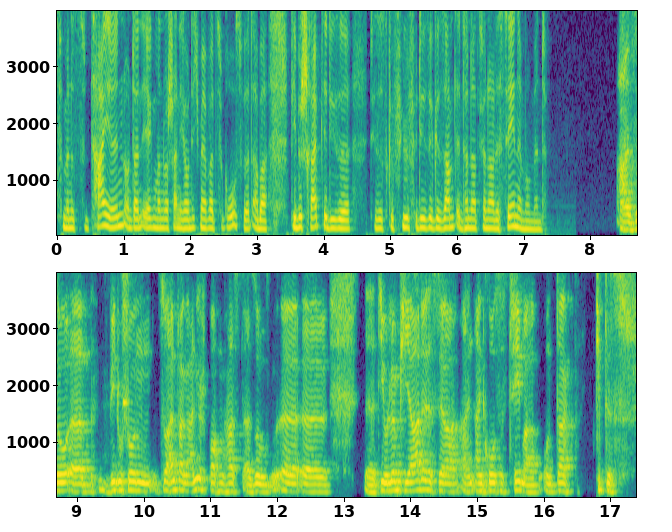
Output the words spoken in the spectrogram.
zumindest zu teilen und dann irgendwann wahrscheinlich auch nicht mehr, weil es zu groß wird. Aber wie beschreibt ihr diese, dieses Gefühl für diese gesamtinternationale Szene im Moment? Also, äh, wie du schon zu Anfang angesprochen hast, also äh, äh, die Olympiade ist ja ein, ein großes Thema und da gibt es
